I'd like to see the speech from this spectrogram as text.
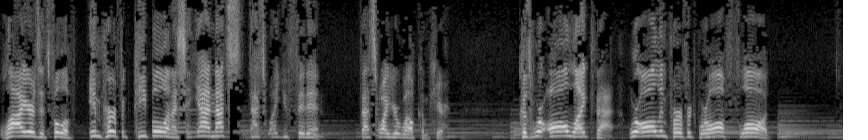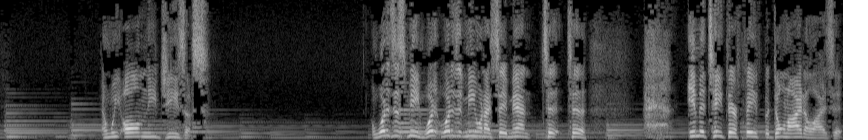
liars. It's full of imperfect people. And I say, yeah, and that's, that's why you fit in. That's why you're welcome here. Because we're all like that. We're all imperfect. We're all flawed. And we all need Jesus. And what does this mean? What, what does it mean when I say, man, to, to imitate their faith, but don't idolize it?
